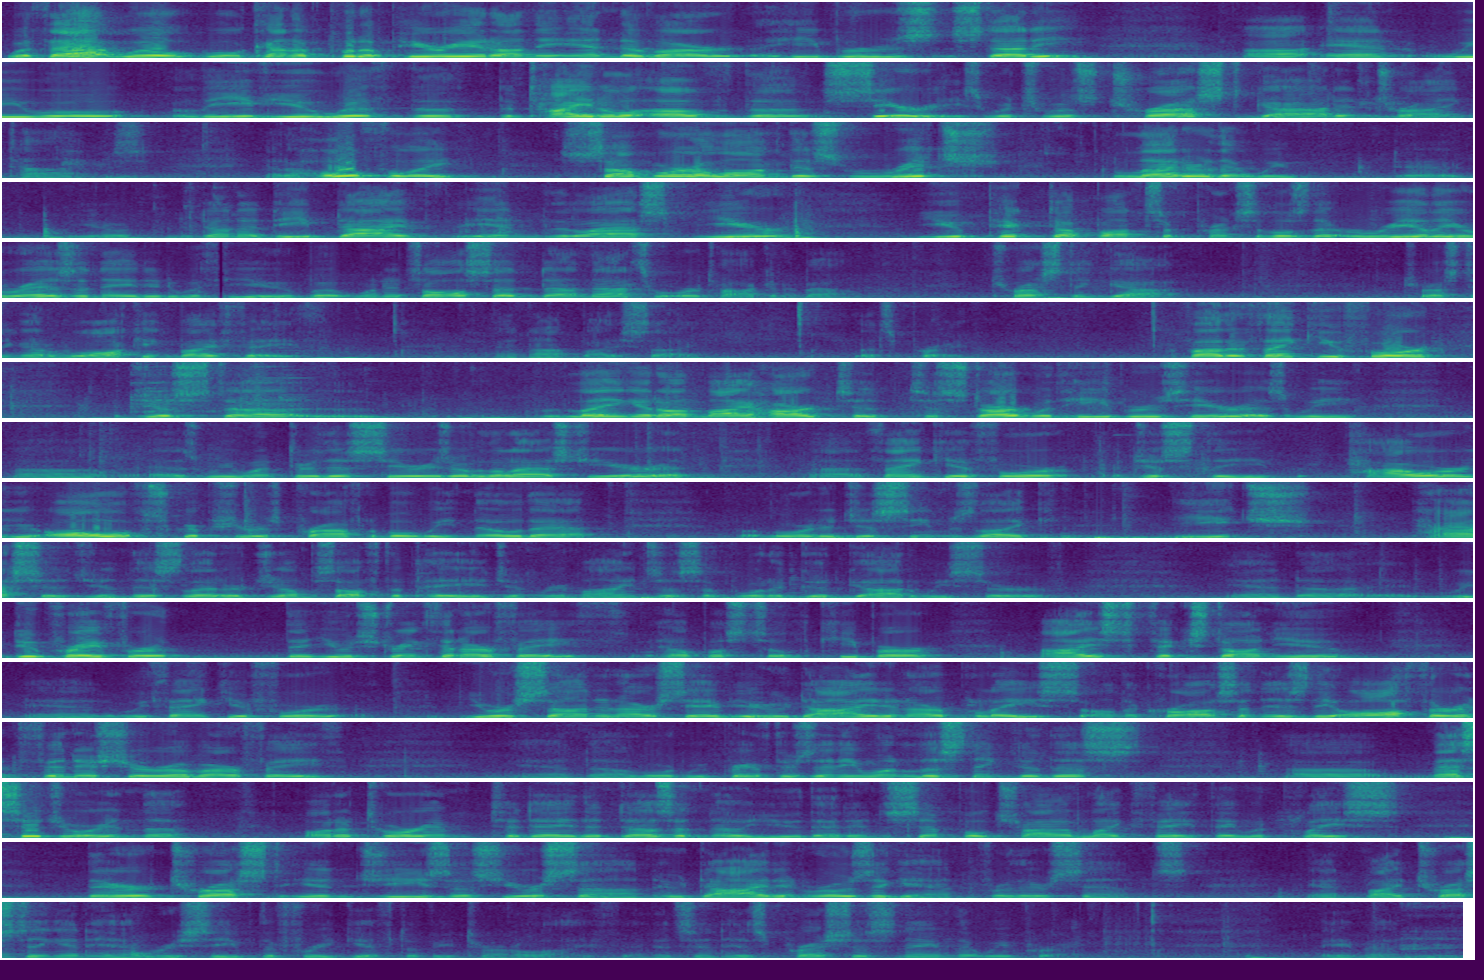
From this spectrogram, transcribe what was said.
with that, we'll, we'll kind of put a period on the end of our Hebrews study, uh, and we will leave you with the, the title of the series, which was Trust God in Trying Times. And hopefully, somewhere along this rich letter that uh, you know, done a deep dive in the last year, you picked up on some principles that really resonated with you. But when it's all said and done, that's what we're talking about trusting God. Trusting God, walking by faith and not by sight. Let's pray. Father, thank you for just uh, laying it on my heart to, to start with Hebrews here as we uh, as we went through this series over the last year. And uh, thank you for just the power. You, all of Scripture is profitable. We know that. But Lord, it just seems like each passage in this letter jumps off the page and reminds us of what a good God we serve. And uh, we do pray for that you would strengthen our faith, help us to keep our eyes fixed on you. And we thank you for your Son and our Savior who died in our place on the cross and is the author and finisher of our faith. And uh, Lord, we pray if there's anyone listening to this uh, message or in the auditorium today that doesn't know you, that in simple childlike faith they would place their trust in Jesus, your Son, who died and rose again for their sins and by trusting in Him, receive the free gift of eternal life. And it's in His precious name that we pray. Amen.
